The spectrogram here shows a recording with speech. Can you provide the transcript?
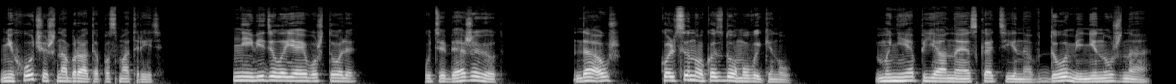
«Не хочешь на брата посмотреть? Не видела я его, что ли? У тебя живет? «Да уж, коль сынок из дому выкинул». «Мне пьяная скотина в доме не нужна».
